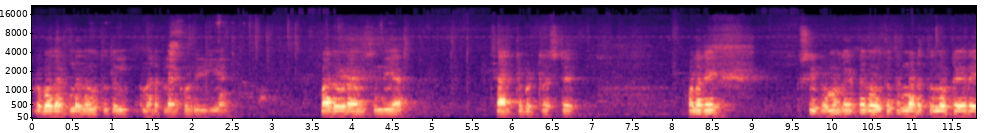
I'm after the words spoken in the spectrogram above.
പ്രബോധനത്തിന്റെ നേതൃത്വത്തിൽ നടപ്പിലാക്കിക്കൊണ്ടിരിക്കുകയാണ് മാധവറാവ് സിന്ധ്യ ചാരിറ്റബിൾ ട്രസ്റ്റ് വളരെ ശ്രീ പ്രമോദയുടെ നേതൃത്വത്തിൽ നടത്തുന്ന ഒട്ടേറെ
